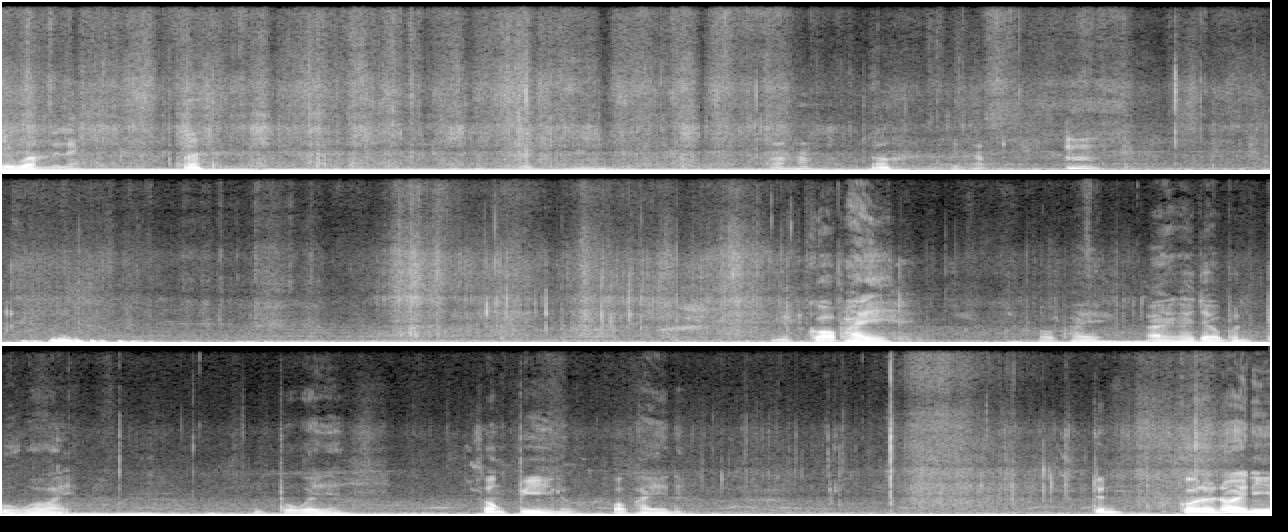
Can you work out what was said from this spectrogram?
อีกบ่ ไปเลย ฮะ เอาฮะ เอา สิครับ มี ก่อไผ่ก่อไผ่ไอ้ข้าเจ้าเพิ่นปลูกไว้ไว้ปลูกไว้สองปีหรือก่อไผ่น่ะจนก่อนน้อยๆนี่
